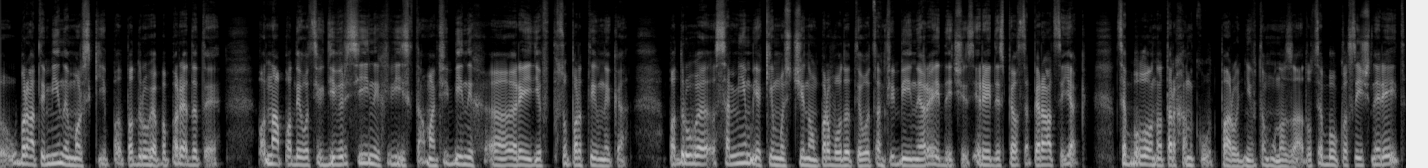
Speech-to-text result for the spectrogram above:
убрати міни морські, по-друге, попередити напади оцих диверсійних військ, там амфібійних е, рейдів супротивника. По-друге, самим якимось чином проводити от амфібійні рейди чи рейди спецоперації, як це було на Тарханку пару днів тому назад. Це був класичний рейд.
